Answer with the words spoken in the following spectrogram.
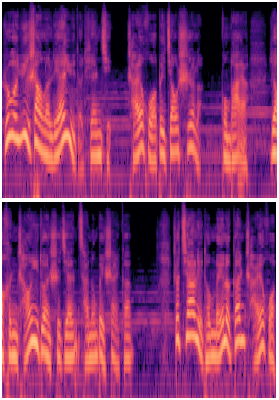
如果遇上了连雨的天气，柴火被浇湿了，恐怕呀要很长一段时间才能被晒干。这家里头没了干柴火，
